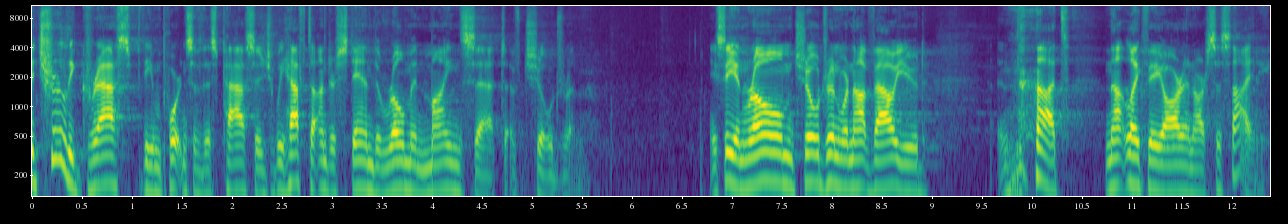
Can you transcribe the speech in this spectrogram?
To truly grasp the importance of this passage, we have to understand the Roman mindset of children. You see, in Rome, children were not valued, not, not like they are in our society.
